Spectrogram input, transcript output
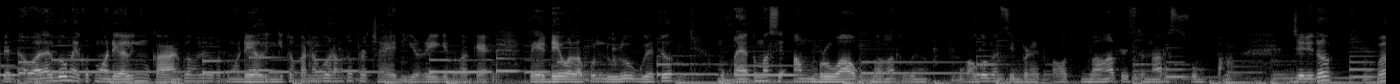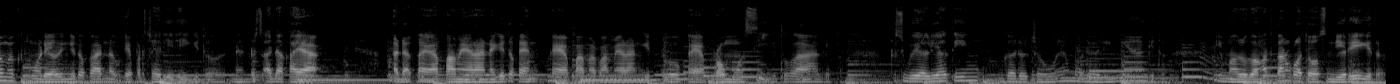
Dan awalnya gue mau ikut modeling kan gue mau ikut modeling gitu karena gue orang tuh percaya diri gitu kan kayak pede walaupun dulu gue tuh mukanya tuh masih ambroak banget gue. Muka gue masih breakout banget listener sumpah. Jadi tuh gue mau ikut modeling gitu kan kayak percaya diri gitu. Dan terus ada kayak ada kayak pamerannya gitu kan kayak pamer-pameran gitu kayak promosi gitulah gitu. Terus gue lihat ing gak ada cowoknya modelingnya gitu Ih malu banget kan kalau cowok sendiri gitu.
